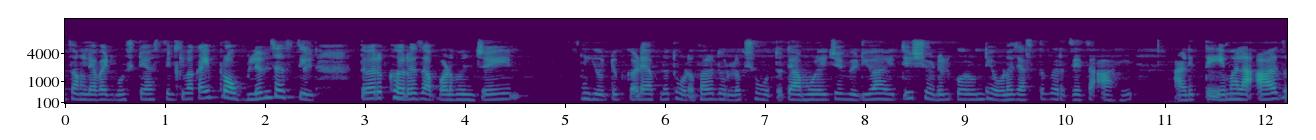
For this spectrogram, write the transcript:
चांगल्या वाईट गोष्टी असतील किंवा काही प्रॉब्लेम्स असतील तर खरंच आपण म्हणजे यूट्यूबकडे आपलं थोडंफार दुर्लक्ष होतं. त्यामुळे जे व्हिडिओ आहेत ते शेड्यूल करून ठेवणं जास्त गरजेचं आहे. आणि ते मला आज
